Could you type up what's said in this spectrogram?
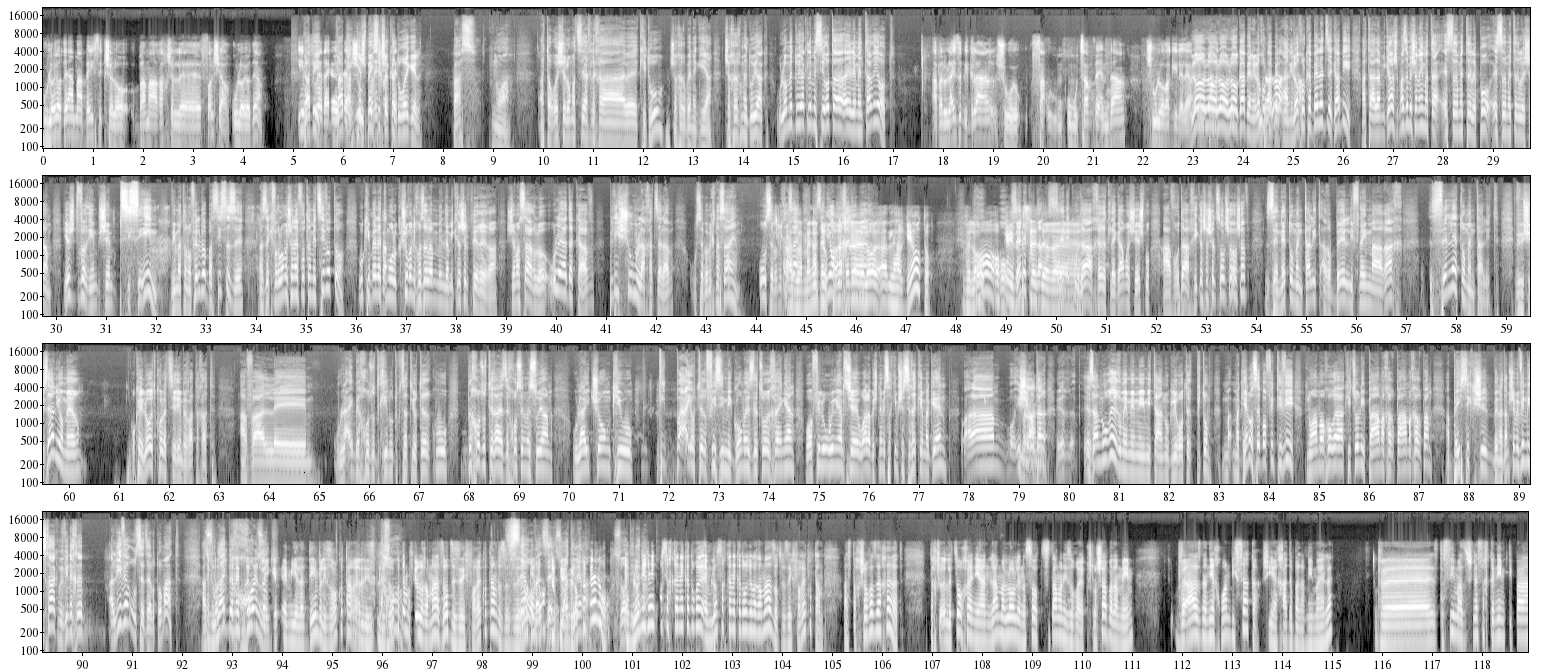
הוא לא יודע מה ה basic שלו במערך של אה, סולשיאר, הוא לא יודע. אם גבי, פרד היה יודע גבי, שהוא יש basic של לתת- כדורגל. פס, תנועה. אתה רואה שלא מצליח לך אה, כדרור? תשחרר בנגיעה. תשחרר מדויק. הוא לא מדויק למסירות האלמנטריות. אבל אולי זה בגלל שהוא הוא, הוא מוצב בעמדה שהוא לא רגיל אליה. לא, לא, לא. לא, גבי, אני לא יכול לא, לקבל, לא, אני לא. יכול לקבל את זה, גבי. אתה על המגרש, מה זה משנה אם אתה 10 מטר לפה, 10 מטר לשם? יש דברים שהם בסיסיים, ואם אתה נופל בבסיס הזה, אז זה כבר לא משנה איפה אתה מציב אותו. הוא קיבל אתמול, שוב אני חוזר למ- למקרה של פררה, שמסר לו, הוא ליד הקו, בלי שום לחץ עליו, הוא עושה במכנסיים. הוא עושה במכנסיים. המנג'ר אני אומר- צריך אז אני אה, אומר- לא- להרגיע אותו. ולא, או, או, אוקיי, זה נקודה, בסדר. זה אה, נקודה אחרת לגמרי שיש פה, העבודה הכי קשה של סולשר עכשיו, זה נטו מנטלית הרבה לפני מערך, זה נטו מנטלית. ובשביל זה אני אומר, אוקיי, לא את כל הצעירים בבת אחת, אבל אה, אולי בכל זאת גרינווד קצת יותר, כי הוא בכל זאת הראה איזה חוסן מסוים, אולי צ'ונג כי הוא טיפה יותר פיזי מגומז לצורך העניין, או אפילו וויליאמס שוואלה בשני משחקים ששיחק כמגן, וואלה, השאיר. אותנו, הזלנו ריר מתענוג לראות איך פתאום מגן עושה באופן טבעי תנועה מאחורי הקיצוני פעם אחר פעם אחר פעם. הבייסיק שבן אדם שמבין משחק, מבין איך הליבר הוא עושה את זה על אוטומט. אז הם לא אולי שחקני בכל זאת... ליג, הם ילדים ולזרוק אותם, לז- נכון. לזרוק אותם אפילו לרמה הזאת, זה זה יפרק אותם, וזה זה לא לא זו כלפיהם ולא. כלפינו. הם לא. נראים כמו שחקני כדורגל, הם לא שחקני כדורגל לרמה הזאת, וזה יפרק אותם. אז תחשוב על זה אחרת. תחשוב, לצורך העניין, למה לא לנסות, סתם אני זורק, שלושה בלמים, ואז נניח וואן ביסאקה, שיהיה אחד הבלמים האלה, ותשים אז שני שחקנים טיפה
